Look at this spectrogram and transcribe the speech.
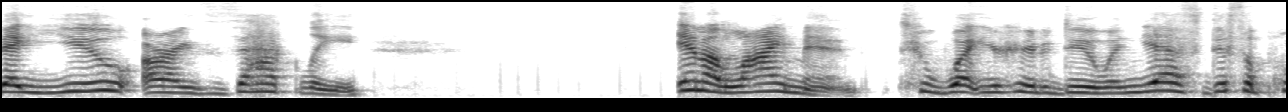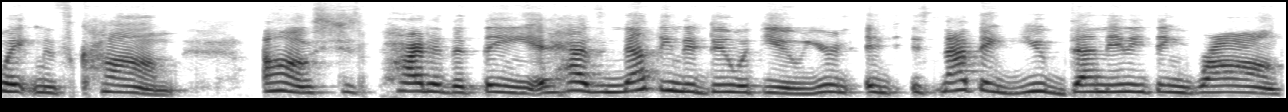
that you are exactly in alignment to what you're here to do. And yes, disappointments come. Um, it's just part of the thing. It has nothing to do with you. You're it's not that you've done anything wrong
